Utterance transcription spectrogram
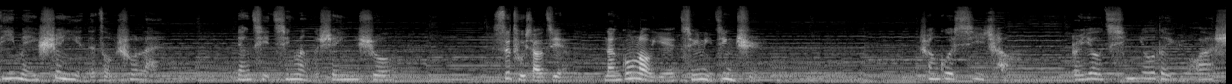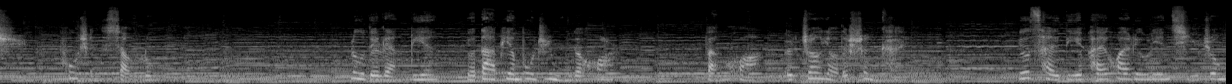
低眉顺眼地走出来，扬起清冷的声音说：“司徒小姐。”南宫老爷，请你进去。穿过细长而又清幽的雨花石铺成的小路，路的两边有大片不知名的花，繁华而招摇的盛开，有彩蝶徘徊流连其中，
